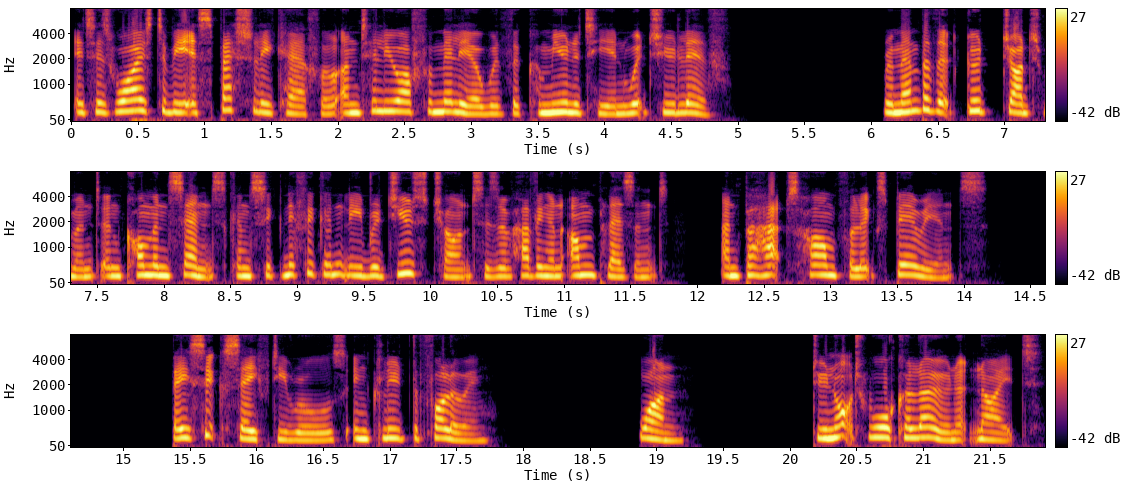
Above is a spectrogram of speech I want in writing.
It is wise to be especially careful until you are familiar with the community in which you live. Remember that good judgment and common sense can significantly reduce chances of having an unpleasant and perhaps harmful experience. Basic safety rules include the following 1. Do not walk alone at night.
